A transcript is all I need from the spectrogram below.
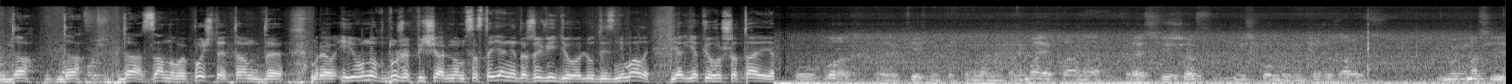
Да, да, да, за новою почтою, там, де мрева. І воно в дуже в печальному стані, навіть відео люди знімали, як, як його шатає. По опорах е, техніки комунальника немає плана, пресі в міському він теж зараз Ну, у нас є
